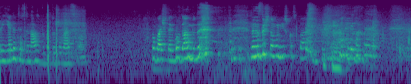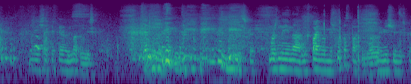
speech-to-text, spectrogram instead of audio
приєднатись до нас, буде дуже весело. Побачите, як Богдан буде на незручному ліжку спати. Ну і ще таке Нема там ліжка. Ліжко. Можна і на у спальному мішку поспати, навіщо ліжко?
